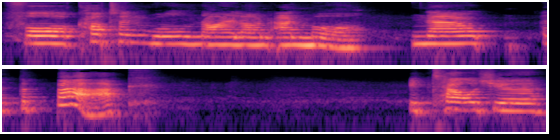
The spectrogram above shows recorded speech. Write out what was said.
For cotton, wool, nylon and more. Now, at the back, it tells you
